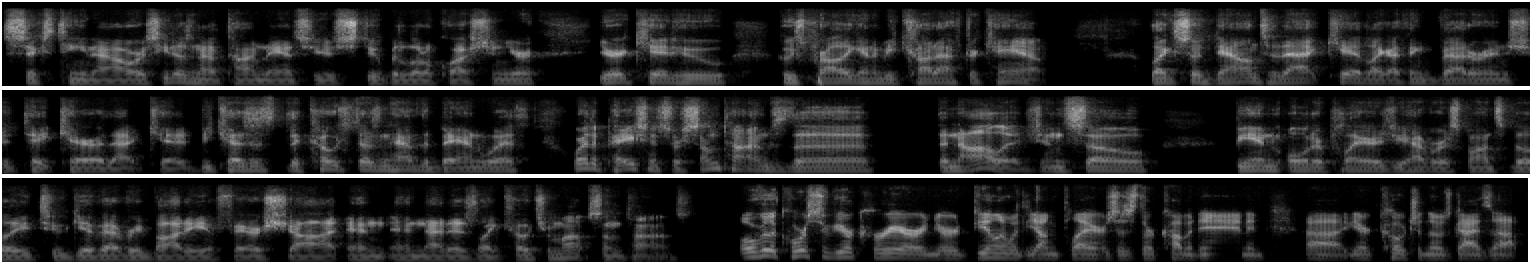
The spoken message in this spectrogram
16 hours. He doesn't have time to answer your stupid little question. You're you're a kid who who's probably going to be cut after camp. Like so, down to that kid. Like I think veterans should take care of that kid because the coach doesn't have the bandwidth or the patience or sometimes the the knowledge. And so being older players, you have a responsibility to give everybody a fair shot, and and that is like coach them up sometimes. Over the course of your career, and you're dealing with young players as they're coming in, and uh, you're coaching those guys up.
